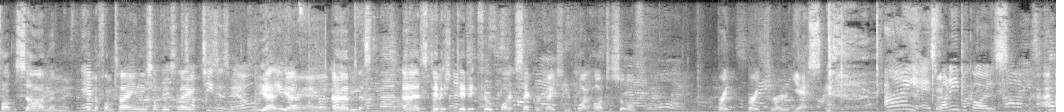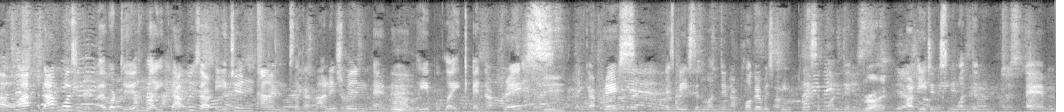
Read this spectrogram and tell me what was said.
Fatherson and Yeah. the LaFontaines, obviously. Top cheese as well. Yeah, yeah. Um, uh, did it did it feel quite segregated and quite hard to sort of break break through? yes. Aye, it's funny because I, I, I, that wasn't our doing. Like that was our agent and like our management and our label, like and our press. Like our press is based in London. Our plugger was pla- placed in London. Right. Our agents in London. Um,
